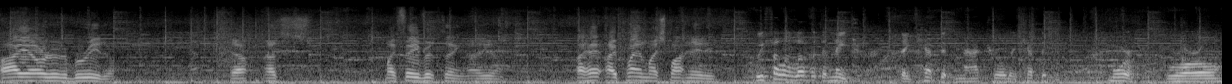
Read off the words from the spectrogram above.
I ordered a burrito. Yeah, that's my favorite thing. I, uh, I, I plan my spontaneity. We fell in love with the nature. They kept it natural, they kept it more rural.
